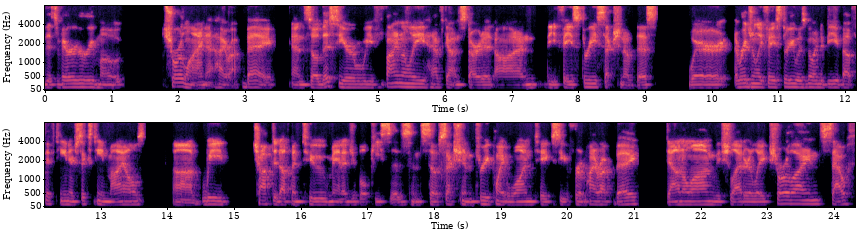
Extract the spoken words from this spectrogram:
this very remote shoreline at High Rock Bay. And so this year we finally have gotten started on the phase three section of this, where originally phase three was going to be about 15 or 16 miles. Uh, we chopped it up into manageable pieces. And so section 3.1 takes you from High Rock Bay down along the Schlatter Lake shoreline, south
